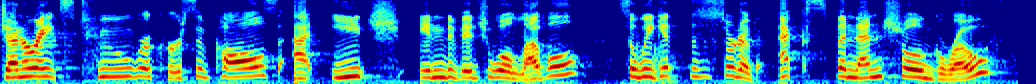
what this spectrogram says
generates two recursive calls at each individual level. So we get this sort of exponential growth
